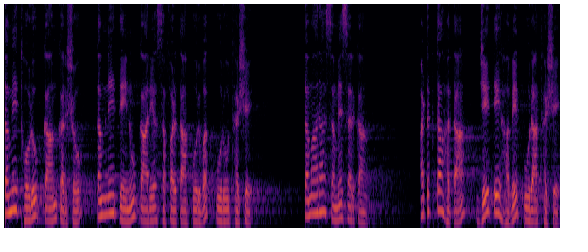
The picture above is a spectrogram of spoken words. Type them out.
તમે થોડુંક કામ કરશો, તમને તેનું કાર્ય સફળતાપૂર્વક પૂરું થશે. તમારા સમયસર કામ અટકતા હતા, જે તે હવે પૂરા થશે.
